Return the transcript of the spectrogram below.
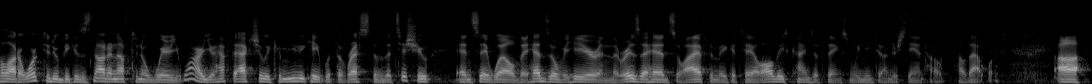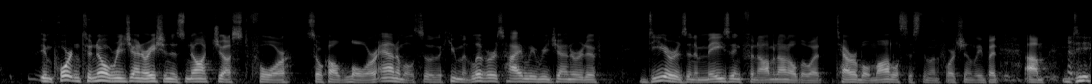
a lot of work to do because it's not enough to know where you are. You have to actually communicate with the rest of the tissue and say, well, the head's over here and there is a head, so I have to make a tail, all these kinds of things. And we need to understand how, how that works. Uh, important to know, regeneration is not just for so-called lower animals. So the human liver is highly regenerative. Deer is an amazing phenomenon, although a terrible model system, unfortunately. But um,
